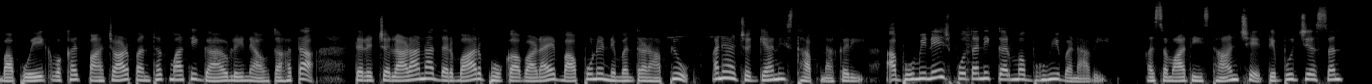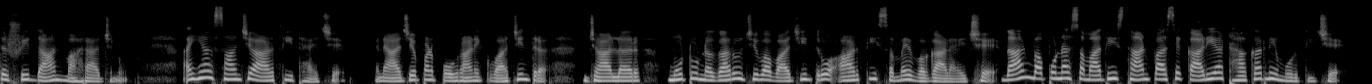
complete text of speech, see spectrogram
બાપુ એક વખત પાંચાળ પંથકમાંથી ગાયો લઈને આવતા હતા. ત્યારે ચલાળાના દરબાર ભોકાવાળાએ બાપુને નિમંત્રણ આપ્યું અને આ જગ્યાની સ્થાપના કરી. આ ભૂમિને જ પોતાની કર્મભૂમિ બનાવી. આ સમાધિ સ્થાન છે તે પૂજ્ય સંત શ્રી દાન મહારાજનું. અહીંયા સાંજે આરતી થાય છે. અને આજે પણ પૌરાણિક વાજિંત્ર ઝાલર મોટું નગારું જેવા વાજિંત્રો આરતી સમય વગાડાય છે. દાન બાપુના સમાધિ સ્થાન પાસે કાળિયા ઠાકરની મૂર્તિ છે.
